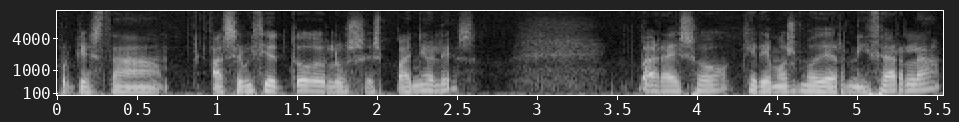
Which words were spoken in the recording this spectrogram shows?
porque está al servicio de todos los españoles, Para eso queremos modernizarla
